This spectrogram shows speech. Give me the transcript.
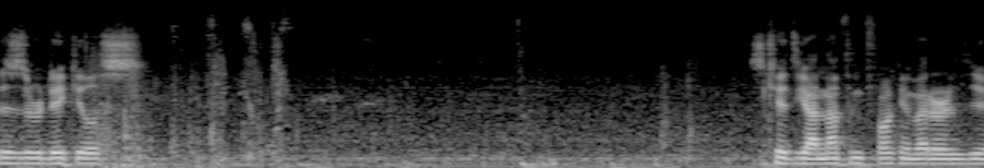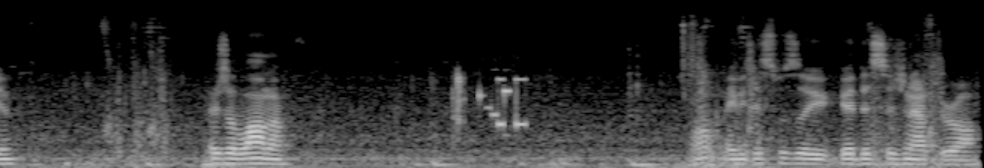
This is ridiculous. This kid's got nothing fucking better to do. There's a llama. Well, maybe this was a good decision after all.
